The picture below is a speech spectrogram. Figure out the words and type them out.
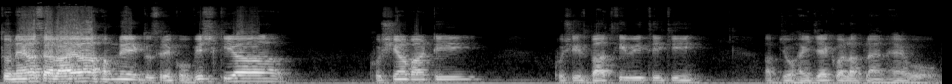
तो नया साल आया, हमने एक दूसरे को विश किया, खुशियाँ बांटी, खुशी इस बात की हुई थी कि अब जो हाईजैक वाला प्लान है, वो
